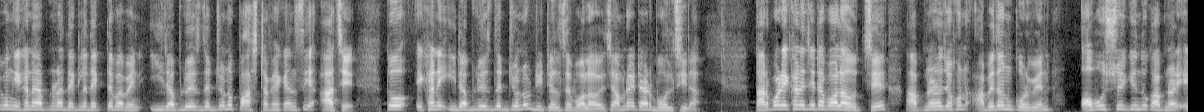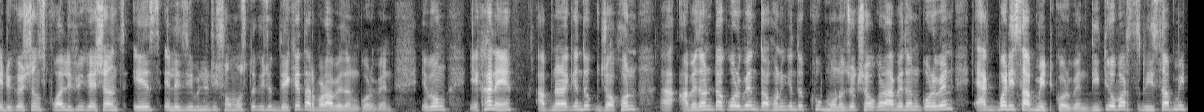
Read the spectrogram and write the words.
এবং এখানে আপনারা দেখলে দেখতে পাবেন ইডাব্লিউএসদের জন্য পাঁচটা ভ্যাকেন্সি আছে। তো এখানে ইডাব্লিউএসদের জন্য ডিটেলসে বলা হয়েছে, আমরা এটা আর বলছি না। তারপর এখানে যেটা বলা হচ্ছে, আপনারা যখন আবেদন করবেন, অবশ্যই কিন্তু আপনার এডুকেশনস কোয়ালিফিকেশানস এজ এলিজিবিলিটি সমস্ত কিছু দেখে তারপর আবেদন করবেন। এবং এখানে আপনারা কিন্তু যখন আবেদনটা করবেন, তখন কিন্তু খুব মনোযোগ সহকারে আবেদন করবেন, একবারই সাবমিট করবেন। দ্বিতীয়বার রিসাবমিট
